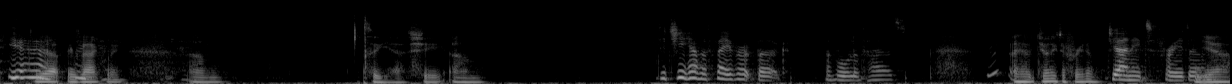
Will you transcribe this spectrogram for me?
yeah Yeah, exactly. okay. Um, so yeah, she. Um, did she have a favorite book of all of hers uh, Journey to Freedom. journey to freedom Yeah,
